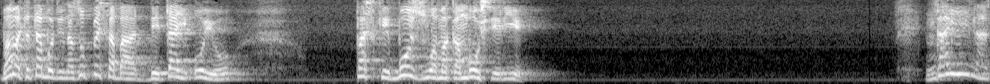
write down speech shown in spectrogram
bama tata bote nazopesa badetail oyo paske bozwa makambo o serieux ngai na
